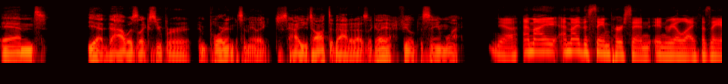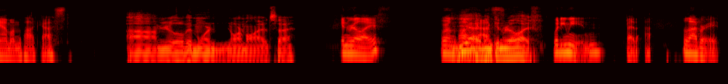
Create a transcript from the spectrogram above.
And yeah, that was like super important to me. Like just how you talked about it. I was like, oh yeah, I feel the same way. Yeah. Am I am I the same person in real life as I am on the podcast? Um, you're a little bit more normal, I would say. In real life? Or on the podcast? Yeah, I think in real life. what do you mean by that? Elaborate.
